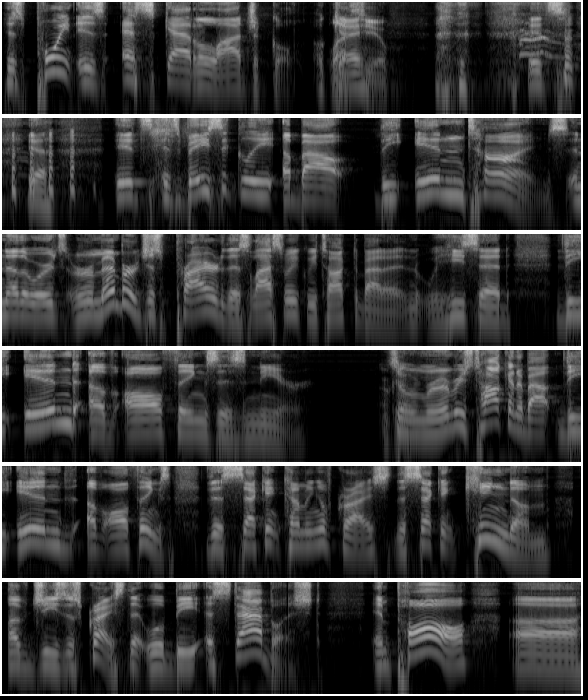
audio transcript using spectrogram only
His point is eschatological. Okay? Bless you. it's yeah it's it's basically about the end times. In other words remember just prior to this last week we talked about it and he said the end of all things is near. So remember, he's talking about the end of all things, the second coming of Christ, the second kingdom of Jesus Christ that will be established. And Paul uh,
